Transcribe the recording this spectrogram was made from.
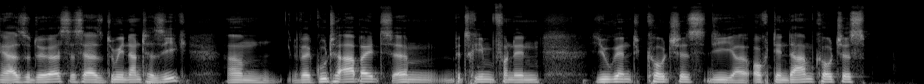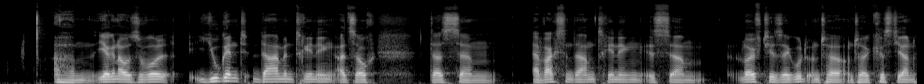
Ja, also du hörst, das ist ja also dominanter Sieg. Ähm, wird gute Arbeit ähm, betrieben von den Jugendcoaches, die ja auch den Damencoaches. Ähm, ja, genau, sowohl Jugenddamentraining als auch das ähm, Erwachsenen-Damentraining ist ähm, läuft hier sehr gut unter, unter Christian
